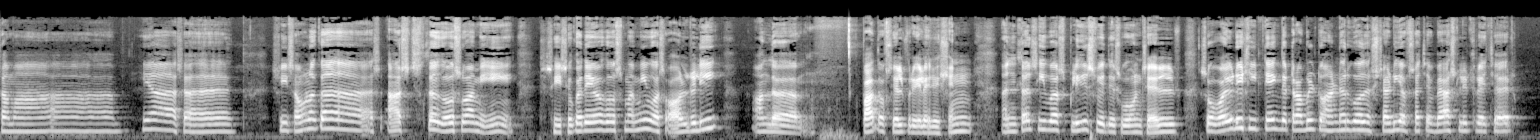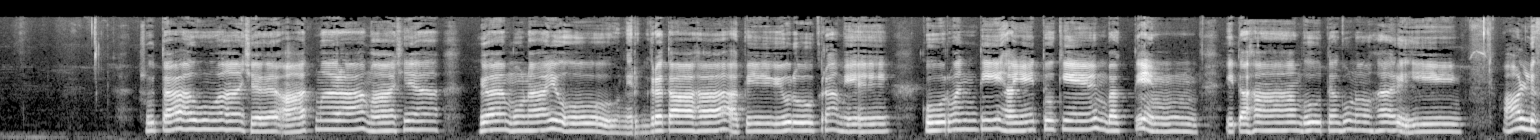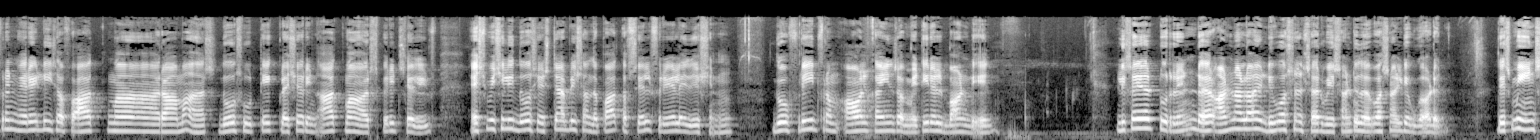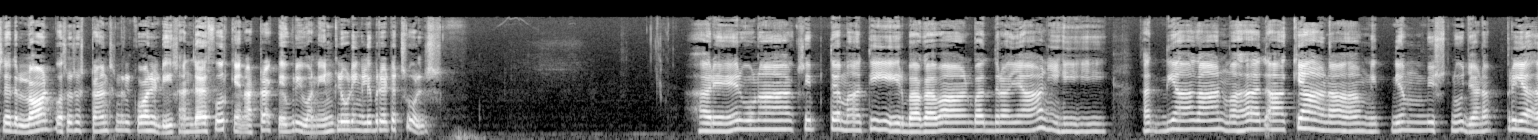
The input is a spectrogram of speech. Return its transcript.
समाभ्यासत् श्री सौनक आस्त Goswami Shri Sukhdev Goswami was already on the path of self realisation and thus he was pleased with his own self so why does he take the trouble to undergo the study of such a vast literature Suta उवाच आत्मराश निर्ग्रता अभी युरुक्रमे कुर्वन्ति हयेतुकीं भक्तिम् इतः भूतगुणो हरिः All different varieties of Atma Ramas, those who take pleasure in Atma or spirit self, especially those established on the path of self realization, though freed from all kinds of material bondage, desire to render unalloyed devotional service unto the personality of Godhead. This means that the Lord possesses transcendental qualities and therefore can attract everyone, including liberated souls. हरेर्गुणाक्षिप्तमतिर्भगवान् भद्रयानिः अद्यागान् महदाख्यानां नित्यं विष्णुजनप्रियः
